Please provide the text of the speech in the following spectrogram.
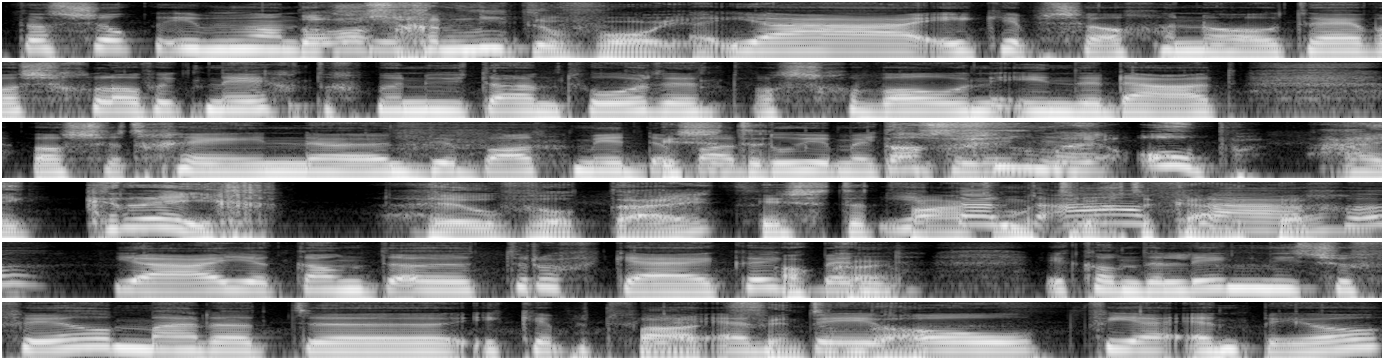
dat is ook iemand Dat was zich- genieten voor je. Ja, ik heb zo genoten. Hij was geloof ik 90 minuten aan het woord. En het was gewoon inderdaad, was het geen eh, debat meer. Debat het- doe je met Dat je viel mij op. Hij kreeg heel veel tijd. Is het het Je waard om het terug te kijken? Ja, je kan eh, terugkijken. Ik, ben, ik kan de link niet zoveel, maar dat, eh, ik heb het via hem NPO. Via NPO.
